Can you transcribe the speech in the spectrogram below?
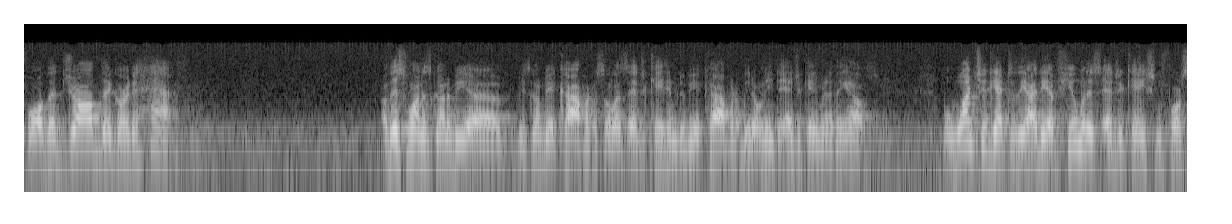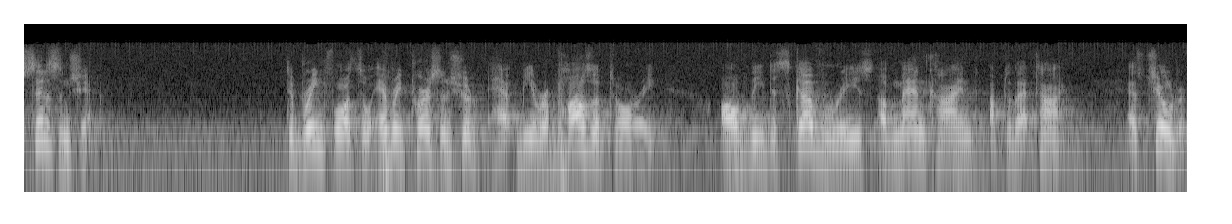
for the job they're going to have. Oh, this one is going to be a, he's going to be a carpenter, so let's educate him to be a carpenter. We don't need to educate him in anything else. But once you get to the idea of humanist education for citizenship, to bring forth so every person should have, be a repository of the discoveries of mankind up to that time as children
